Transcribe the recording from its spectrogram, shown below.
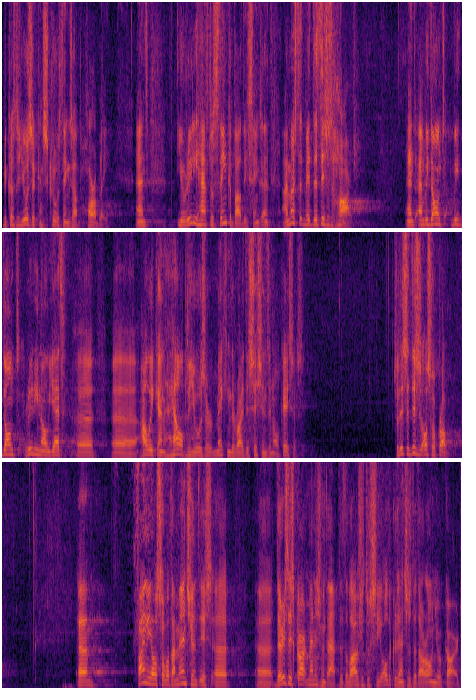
because the user can screw things up horribly. And you really have to think about these things. And I must admit that this is hard. And, and we, don't, we don't really know yet uh, uh, how we can help the user making the right decisions in all cases. So this is, this is also a problem. Um, finally, also what I mentioned is uh, uh, there is this card management app that allows you to see all the credentials that are on your card.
